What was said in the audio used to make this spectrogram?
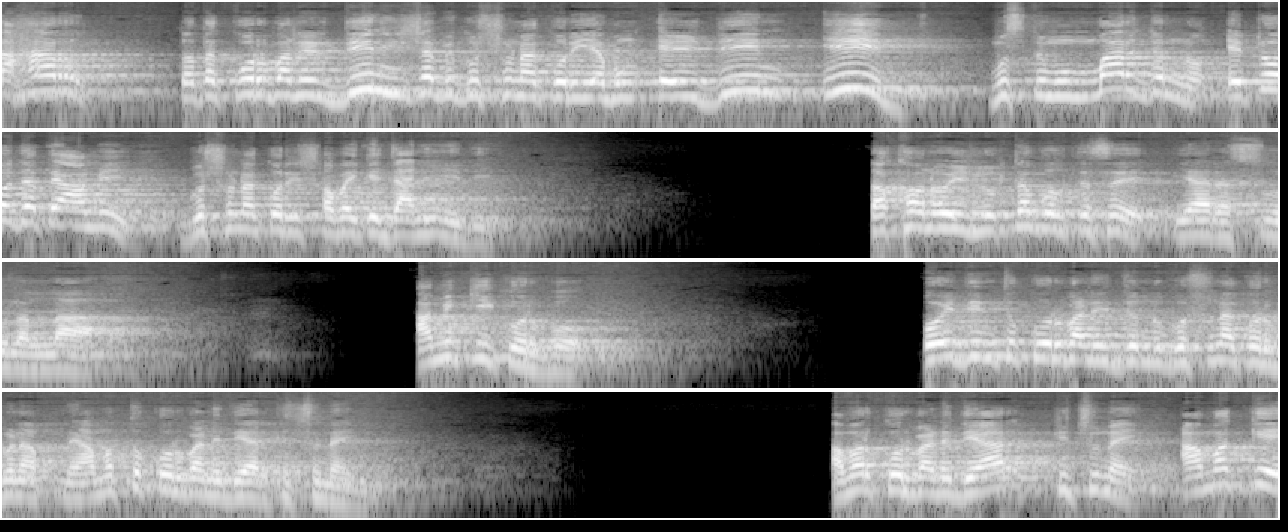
নাহার তথা কোরবানির দিন হিসাবে ঘোষণা করি এবং এই দিন ঈদ মুসলিম উম্মার জন্য এটাও যাতে আমি ঘোষণা করি, সবাইকে জানিয়ে দিই। তখন ওই লোকটা বলতেছে, ইয়া রসুল আল্লাহ আমি কি করব। ওই দিন তো কোরবানির জন্য ঘোষণা করবেন আপনি, আমার তো কোরবানি দেওয়ার কিছু নাই। আমার কোরবানি দেওয়ার কিছু নাই। আমাকে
